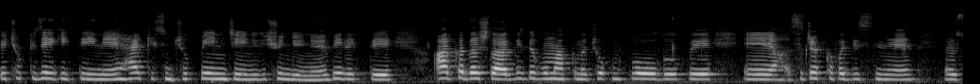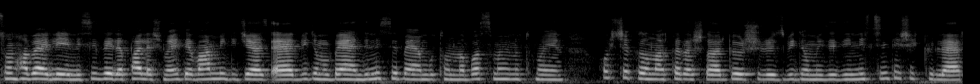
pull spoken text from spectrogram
ve çok güzel gittiğini, herkesin çok beğeneceğini düşündüğünü belirtti. Arkadaşlar biz de bunun hakkında çok mutlu olduk ve e, Sıcak Kafa dizisinin e, son haberlerini sizlerle paylaşmaya devam edeceğiz. Eğer videomu beğendinizse beğen butonuna basmayı unutmayın. Hoşçakalın arkadaşlar. Görüşürüz. Videomu izlediğiniz için teşekkürler.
